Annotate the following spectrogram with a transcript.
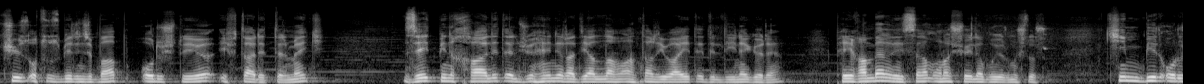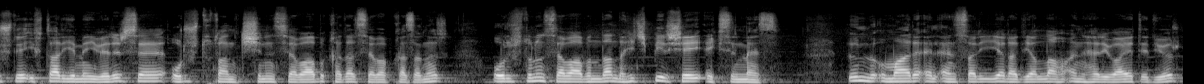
231. bab oruçluyu iftar ettirmek. Zeyd bin Halid el-Cüheni radıyallahu anh'tan rivayet edildiğine göre Peygamber aleyhisselam ona şöyle buyurmuştur. Kim bir oruçluya iftar yemeği verirse oruç tutan kişinin sevabı kadar sevap kazanır. Oruçlunun sevabından da hiçbir şey eksilmez. Ümmü Umare el-Ensariye radıyallahu anh'e rivayet ediyor.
